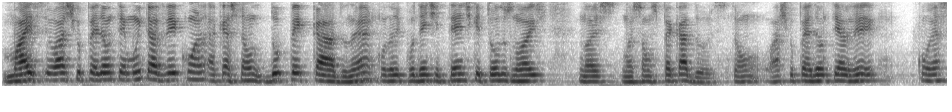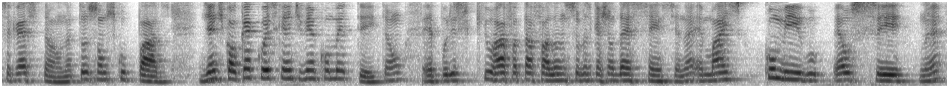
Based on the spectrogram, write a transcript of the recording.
mas eu acho que o perdão tem muito a ver com a questão do pecado, né? Quando, a gente entende que todos nós, nós, nós somos pecadores. Então, eu acho que o perdão tem a ver com essa questão, né? Todos somos culpados diante de qualquer coisa que a gente venha cometer. Então, é por isso que o Rafa está falando sobre a questão da essência, né? É mais comigo, é o ser, né?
